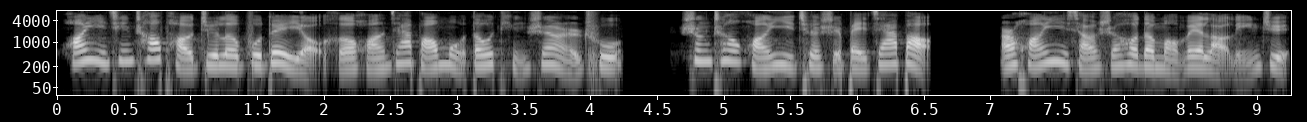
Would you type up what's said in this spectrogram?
黄奕清超跑俱乐部队友和皇家保姆都挺身而出，声称黄奕确实被家暴，而黄奕小时候的某位老邻居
